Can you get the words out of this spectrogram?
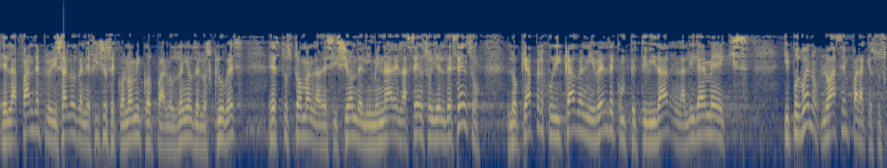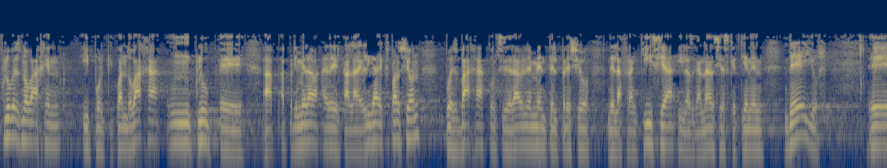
El afán de priorizar los beneficios económicos para los dueños de los clubes, estos toman la decisión de eliminar el ascenso y el descenso, lo que ha perjudicado el nivel de competitividad en la Liga MX. Y pues bueno, lo hacen para que sus clubes no bajen y porque cuando baja un club eh, a, primera a la liga de expansión, pues baja considerablemente el precio de la franquicia y las ganancias que tienen de ellos. Eh,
